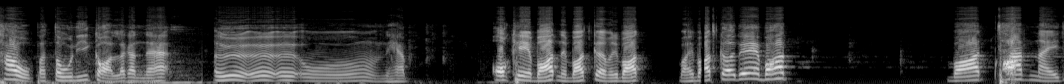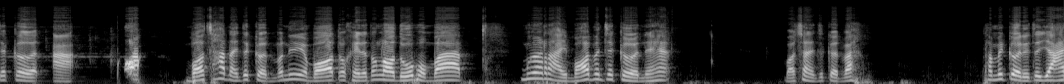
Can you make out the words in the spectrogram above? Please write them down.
เข้าประตูนี้ก่อนแล้วกันนะฮะ เออเออเออโอ้นะครับ โอเคบอสเนี่ยบอสเกิดมาดิบอสบอกให้บอสเกิดดิบอสบอสชาติไหนจะเกิดอะ บอสชาติไหนจะเกิดวะเนี่ยบอสโอเคเราต้องรอดูว่าผมว่า เมื่อไหร่บอสมันจะเกิดนะฮะบอสชาติไหนจะเกิดปะถ้าไม่เกิดเดี๋ยวจะย้าย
